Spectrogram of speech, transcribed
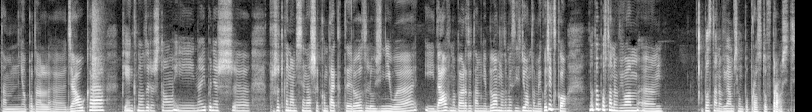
tam nieopodal działkę, piękną zresztą i no i ponieważ troszeczkę nam się nasze kontakty rozluźniły i dawno bardzo tam nie byłam, natomiast jeździłam tam jako dziecko, no to postanowiłam, postanowiłam się po prostu wprosić.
